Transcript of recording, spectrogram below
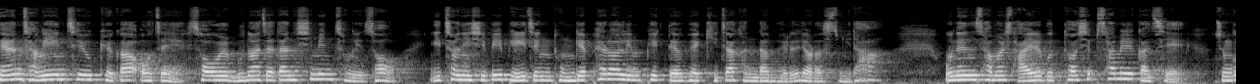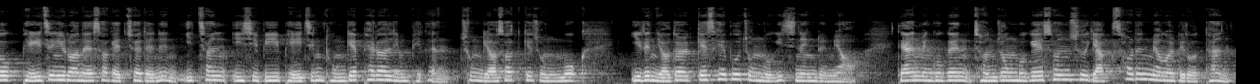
대한장애인체육회가 어제 서울 문화재단 시민청에서 2022 베이징 동계 패럴림픽 대회 기자간담회를 열었습니다. 오는 3월 4일부터 13일까지 중국 베이징 일원에서 개최되는 2022 베이징 동계 패럴림픽은 총 6개 종목 78개 세부 종목이 진행되며 대한민국은 전 종목의 선수 약 30명을 비롯한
